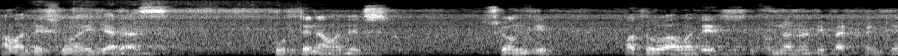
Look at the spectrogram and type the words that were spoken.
আমাদের সময় যারা পড়তেন আমাদের সঙ্গে অথবা আমাদের অন্যান্য ডিপার্টমেন্টে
